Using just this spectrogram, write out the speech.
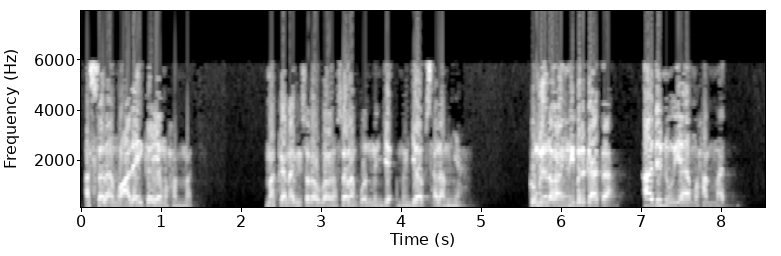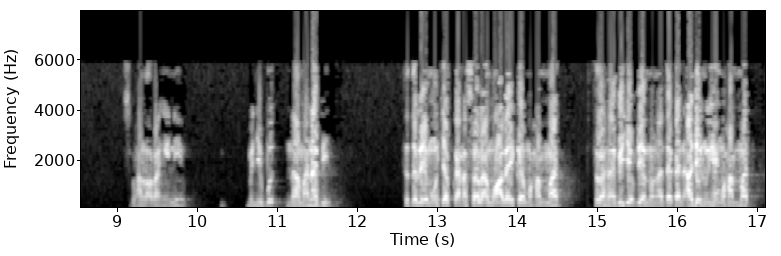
Assalamu alayka ya Muhammad. Maka Nabi SAW pun menjawab salamnya. Kemudian orang ini berkata, Adnu ya Muhammad. Subhanallah orang ini menyebut nama Nabi. Setelah dia mengucapkan Assalamualaikum Muhammad, setelah Nabi jawab dia mengatakan Adnu ya Muhammad.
